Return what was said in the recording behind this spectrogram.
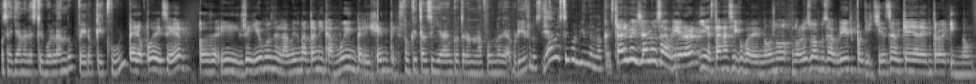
O sea, ya me la estoy volando, pero qué cool. Pero puede ser, o sea, y seguimos en la misma tónica, muy inteligentes. O qué tal si ya encontraron una forma de abrirlos. Ya me estoy volviendo loca. Tal vez ya los abrieron y están así como de no, no, no los vamos a abrir porque quién sabe qué hay adentro y no,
